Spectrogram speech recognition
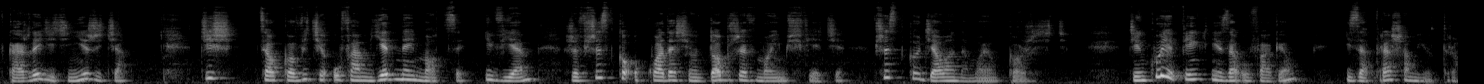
w każdej dziedzinie życia. Dziś całkowicie ufam jednej mocy i wiem, że wszystko układa się dobrze w moim świecie. Wszystko działa na moją korzyść. Dziękuję pięknie za uwagę i zapraszam jutro.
